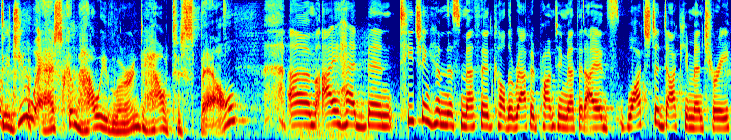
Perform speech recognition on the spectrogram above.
Did you ask him how he learned how to spell? Um, I had been teaching him this method called the rapid prompting method. I had watched a documentary,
